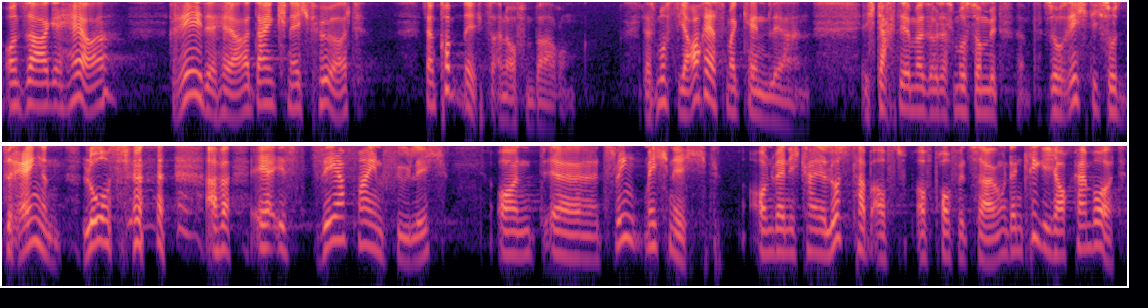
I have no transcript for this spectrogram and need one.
und sage, Herr, rede Herr, dein Knecht hört, dann kommt nichts an Offenbarung. Das musste ich auch erst mal kennenlernen. Ich dachte immer so, das muss so, mit, so richtig so drängen, los. Aber er ist sehr feinfühlig und äh, zwingt mich nicht. Und wenn ich keine Lust habe auf, auf Prophezeiung, dann kriege ich auch kein Wort.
